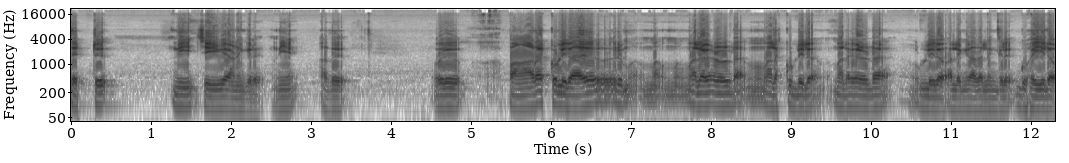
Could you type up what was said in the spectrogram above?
തെറ്റ് നീ ചെയ്യുകയാണെങ്കിൽ നീ അത് ഒരു പാറക്കുള്ളിൽ അതായത് ഒരു മലകളുടെ മലക്കുള്ളിലോ മലകളുടെ ഉള്ളിലോ അല്ലെങ്കിൽ അതല്ലെങ്കിൽ ഗുഹയിലോ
